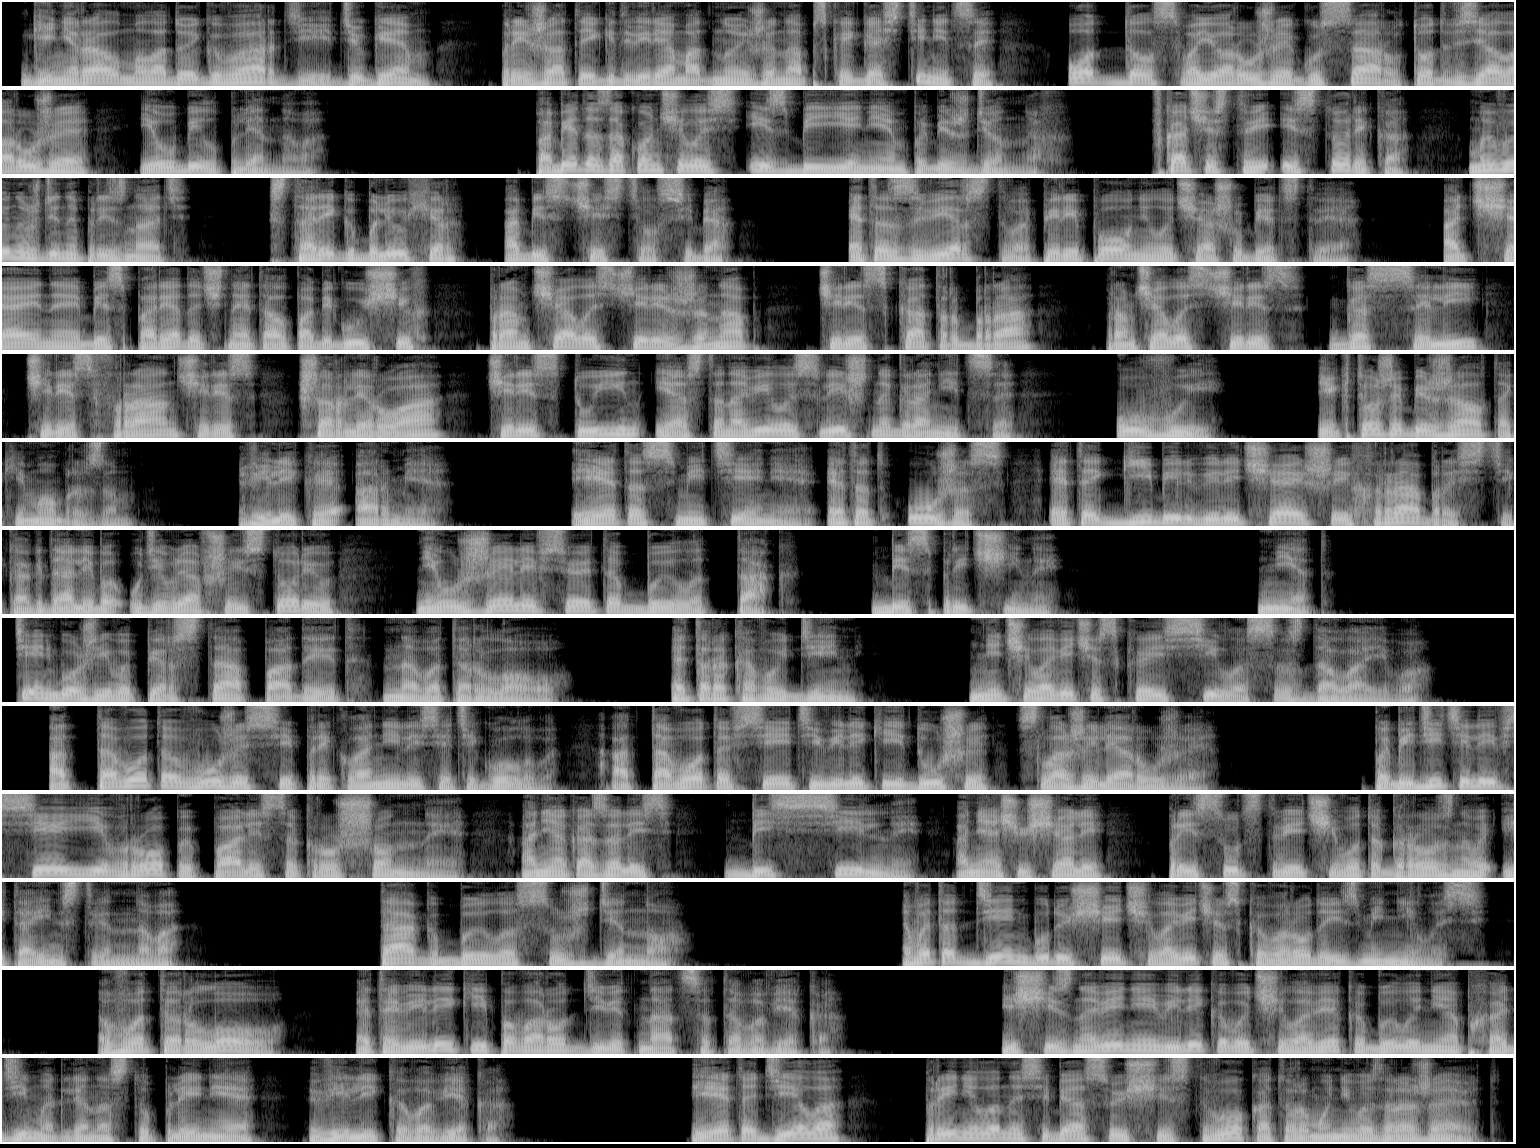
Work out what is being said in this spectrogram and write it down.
Генерал молодой гвардии, Дюгем, прижатый к дверям одной женапской гостиницы, отдал свое оружие гусару, тот взял оружие и убил пленного. Победа закончилась избиением побежденных. В качестве историка мы вынуждены признать, старик Блюхер обесчестил себя. Это зверство переполнило чашу бедствия. Отчаянная, беспорядочная толпа бегущих промчалась через Женаб, через Катрбра, промчалась через Гассели, через Фран, через Шарлеруа, через Туин и остановилась лишь на границе. Увы. И кто же бежал таким образом? Великая армия. И это смятение, этот ужас, эта гибель величайшей храбрости, когда-либо удивлявшей историю, неужели все это было так, без причины? Нет. Тень Божьего перста падает на Ватерлоу. Это роковой день. Нечеловеческая сила создала его. От того-то в ужасе преклонились эти головы, от того-то все эти великие души сложили оружие. Победители всей Европы пали сокрушенные, они оказались бессильны, они ощущали присутствие чего-то грозного и таинственного. Так было суждено. В этот день будущее человеческого рода изменилось. Ватерлоу – это великий поворот XIX века. Исчезновение великого человека было необходимо для наступления великого века. И это дело приняло на себя существо, которому не возражают.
